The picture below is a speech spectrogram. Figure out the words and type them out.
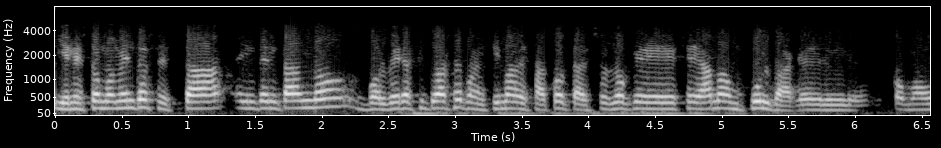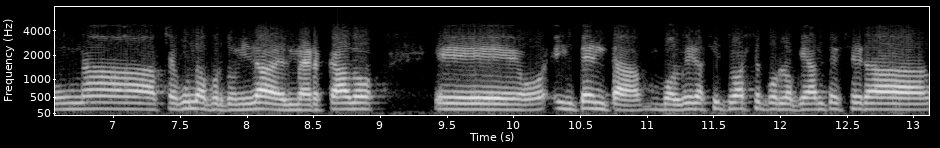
y en estos momentos se está intentando volver a situarse por encima de esa cota. Eso es lo que se llama un pullback, el, como una segunda oportunidad. El mercado eh, intenta volver a situarse por lo que antes era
